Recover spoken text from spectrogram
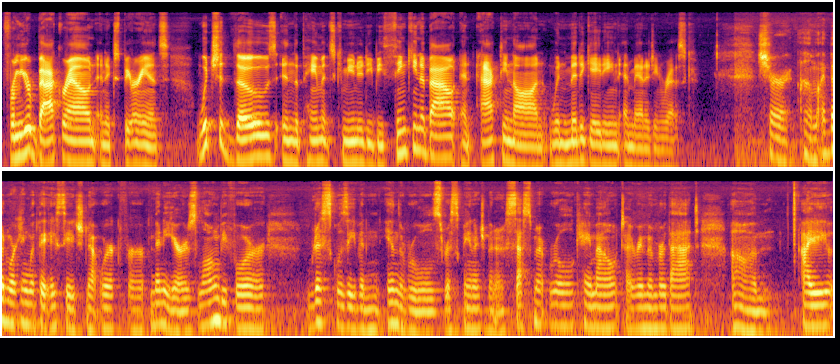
From your background and experience, what should those in the payments community be thinking about and acting on when mitigating and managing risk? Sure. Um, I've been working with the ACH network for many years, long before risk was even in the rules. Risk management and assessment rule came out. I remember that. Um, I,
